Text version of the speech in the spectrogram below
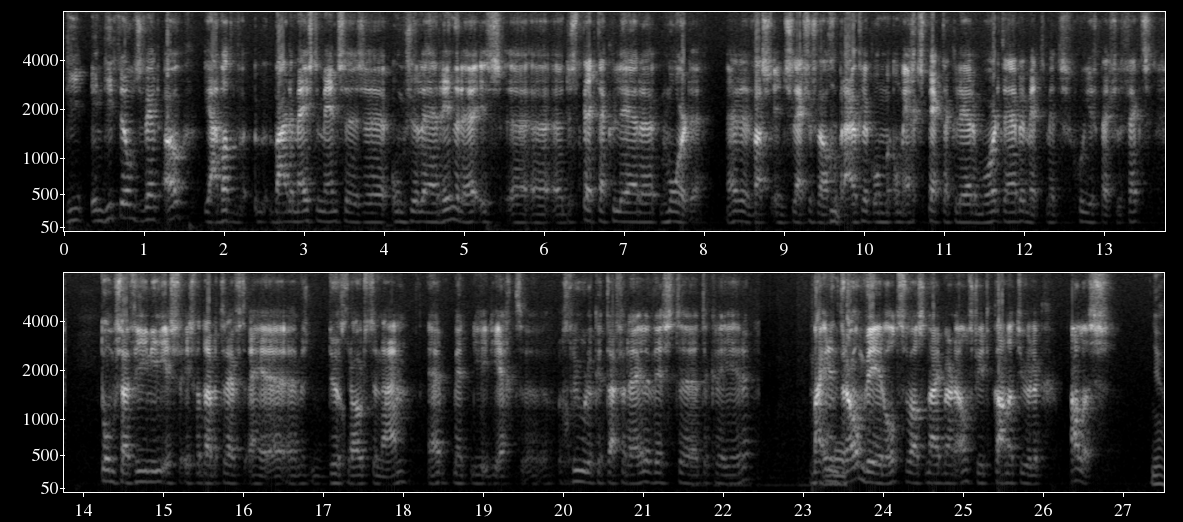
die, in die films werd ook, ja, wat, waar de meeste mensen ze om zullen herinneren, is de spectaculaire moorden. Hè, dat was in slashers wel gebruikelijk om, om echt spectaculaire moorden te hebben met, met goede special effects. Tom Savini is, is wat dat betreft eh, eh, de grootste naam. Hè, met die, die echt eh, gruwelijke tafereelen wist te creëren. Maar in een droomwereld, zoals Nightmare on Elm Street, kan natuurlijk alles. Ja.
